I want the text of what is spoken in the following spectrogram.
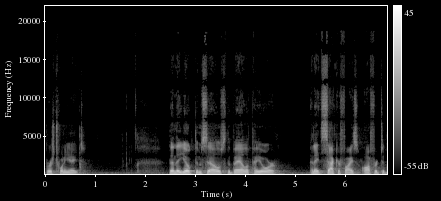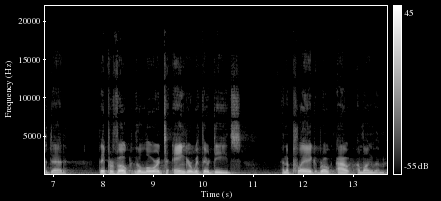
Verse 28 Then they yoked themselves to the Baal of Peor and ate sacrifice offered to the dead. They provoked the Lord to anger with their deeds, and a plague broke out among them.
